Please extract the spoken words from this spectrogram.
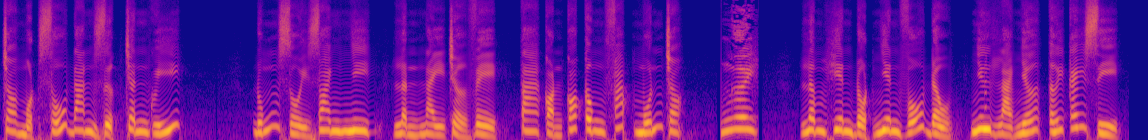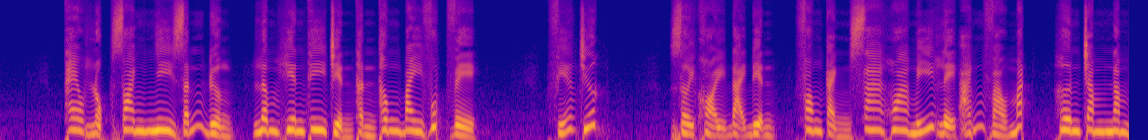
Cho một số đan dược chân quý. Đúng rồi Doanh Nhi. Lần này trở về, ta còn có công pháp muốn cho. Ngươi. Lâm Hiên đột nhiên vỗ đầu. Như là nhớ tới cái gì. Theo lục Doanh Nhi dẫn đường. Lâm Hiên thi triển thần thông bay vút về. Phía trước. Rời khỏi đại điện. Phong cảnh xa hoa Mỹ lệ ánh vào mắt, hơn trăm năm.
